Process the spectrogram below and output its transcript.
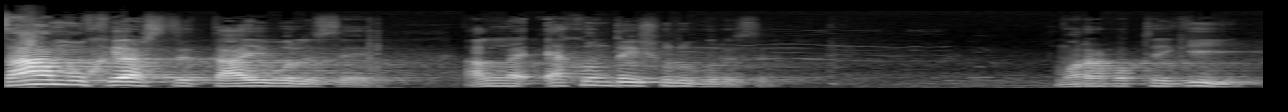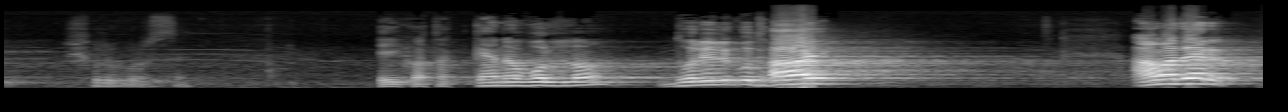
যা মুখে আসছে তাই বলেছে। আল্লাহ এখন থেকে শুরু করেছে। মরার পর থেকে কি শুরু করেছে? এই কথা কেন বলল? দলিল কোথায়? আমাদের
